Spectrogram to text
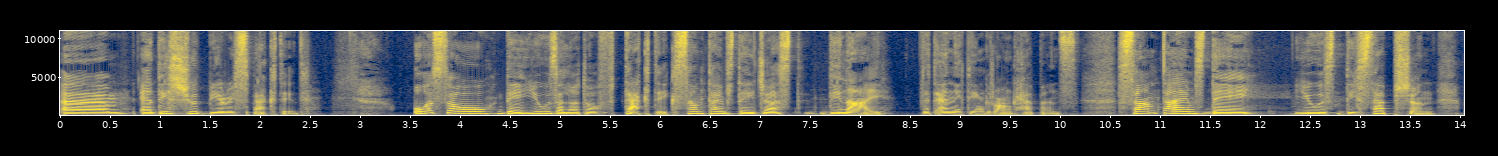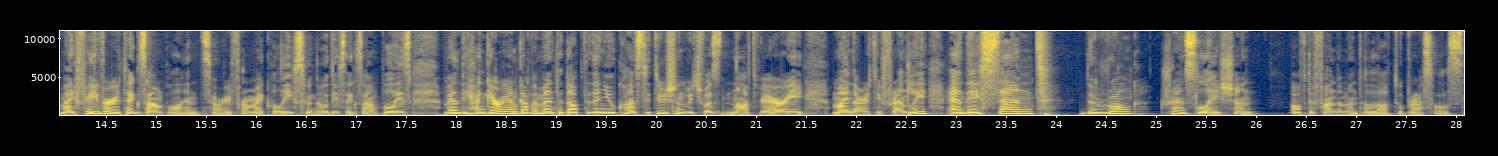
Um, and this should be respected. Also, they use a lot of tactics. Sometimes they just deny that anything wrong happens. Sometimes they use deception. My favorite example, and sorry for my colleagues who know this example, is when the Hungarian government adopted a new constitution, which was not very minority friendly, and they sent the wrong translation of the fundamental law to Brussels.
